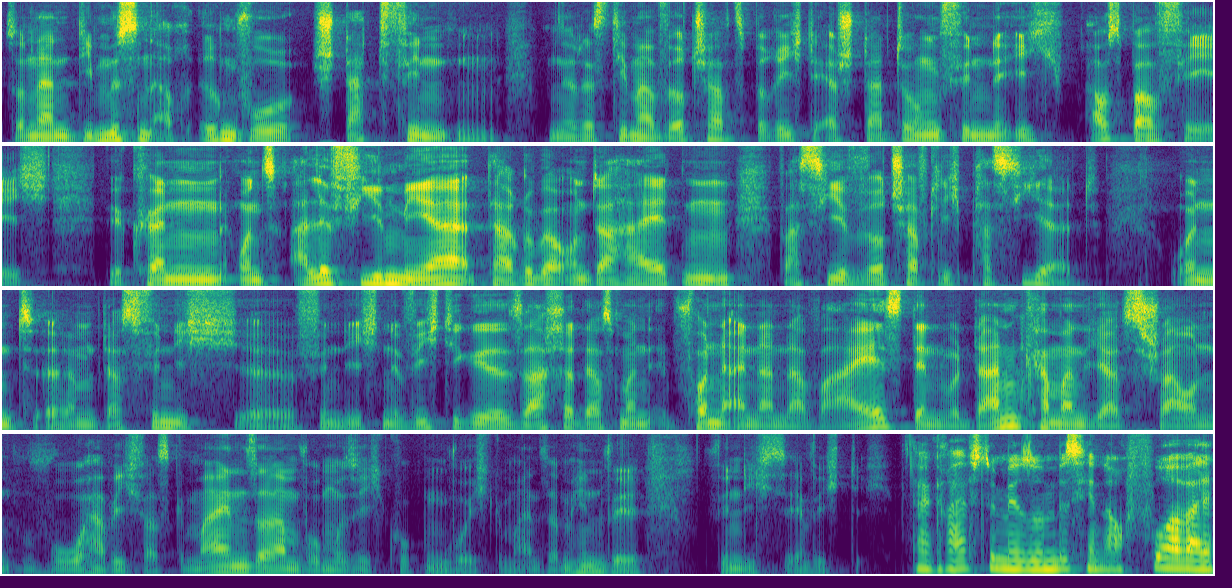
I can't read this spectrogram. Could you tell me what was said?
sondern die müssen auch irgendwo stattfinden. Das Thema Wirtschaftsberichterstattung finde ich ausbaufähig. Wir können uns alle viel mehr darüber unterhalten, was hier wirtschaftlich passiert. Und ähm, das finde ich, äh, find ich eine wichtige Sache, dass man voneinander weiß, denn nur dann kann man jetzt schauen, wo habe ich was gemeinsam, wo muss ich gucken, wo ich gemeinsam hin will, finde ich sehr wichtig. Da greifst du mir so ein bisschen auch vor, weil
